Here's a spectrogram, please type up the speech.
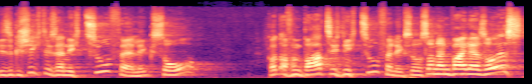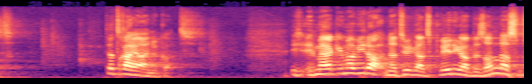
Diese Geschichte ist ja nicht zufällig so. Gott offenbart sich nicht zufällig so, sondern weil er so ist. Der dreieine Gott. Ich, ich merke immer wieder, natürlich als Prediger besonders,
